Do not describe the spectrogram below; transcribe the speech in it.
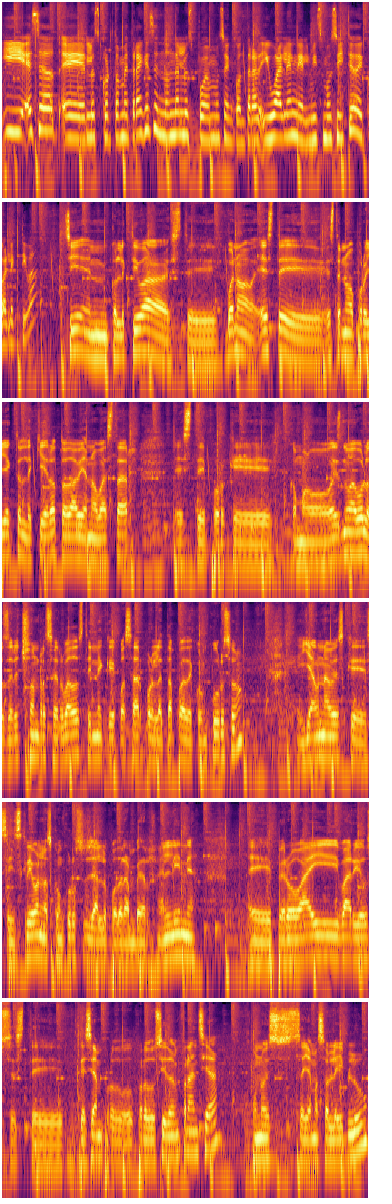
¿Y ese, eh, los cortometrajes en dónde los podemos encontrar? ¿Igual en el mismo sitio de Colectiva? Sí, en colectiva, este, bueno, este, este nuevo proyecto, el de Quiero, todavía no va a estar, este, porque como es nuevo, los derechos son reservados, tiene que pasar por la etapa de concurso y ya una vez que se inscriban los concursos ya lo podrán ver en línea. Eh, pero hay varios este, que se han produ- producido en Francia. Uno es, se llama Soleil Blue.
